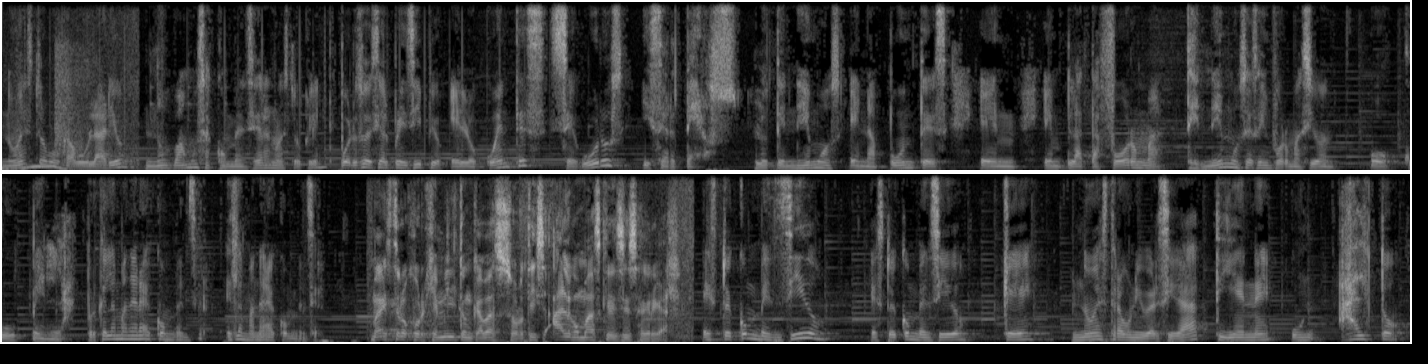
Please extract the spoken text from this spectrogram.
nuestro vocabulario, no vamos a convencer a nuestro cliente. Por eso decía al principio, elocuentes, seguros y certeros. Lo tenemos en apuntes, en, en plataforma. Tenemos esa información. Ocúpenla. Porque es la manera de convencer. Es la manera de convencer. Maestro Jorge Milton Cavazos Ortiz, ¿algo más que desees agregar? Estoy convencido, estoy convencido que nuestra universidad tiene un alto,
